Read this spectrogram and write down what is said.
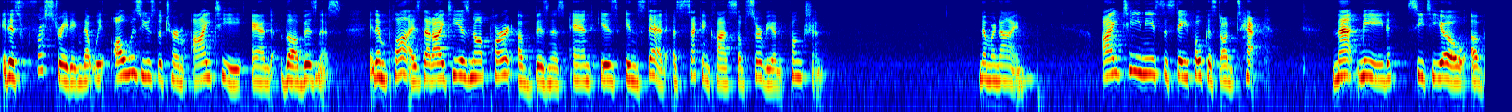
It is frustrating that we always use the term IT and the business. It implies that IT is not part of business and is instead a second class subservient function. Number nine, IT needs to stay focused on tech. Matt Mead, CTO of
